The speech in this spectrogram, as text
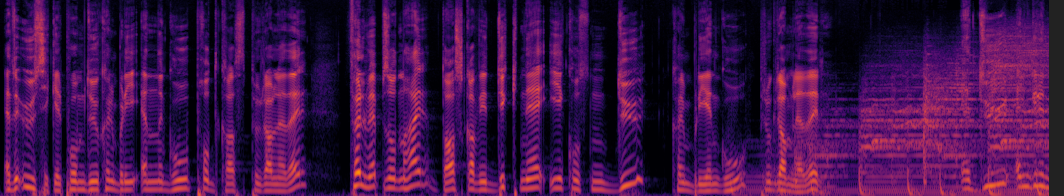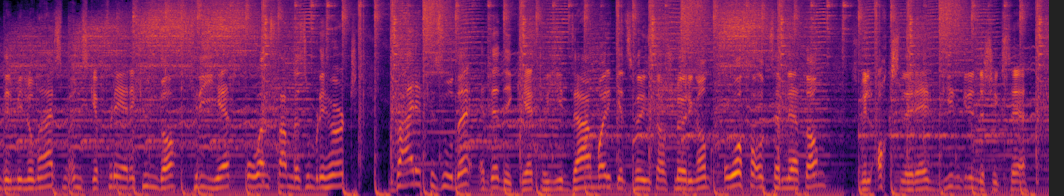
Er du usikker på om du kan bli en god podkastprogramleder? Følg med i episoden her. Da skal vi dykke ned i hvordan du kan bli en god programleder. Er du en gründermillionær som ønsker flere kunder, frihet og en stemme som blir hørt? Hver episode er dedikert til å gi deg markedsføringsavsløringene og salgshemmelighetene som vil akselerere din gründersuksess.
